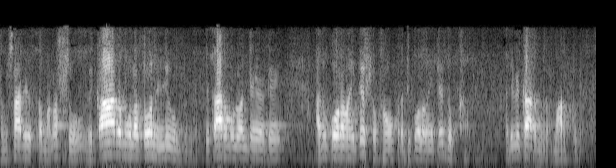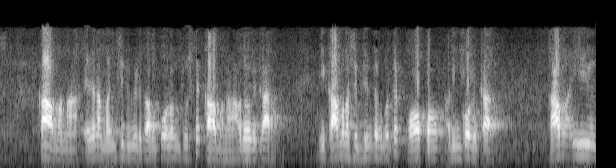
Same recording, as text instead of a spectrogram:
సంసారి యొక్క మనస్సు వికారములతో నిండి ఉంటుంది. వికారములు అంటే ఏమిటి? అనుకూలమైతే సుఖం ప్రతికూలమైతే దుఃఖం. అది వికారములు మార్పులు. కామన ఏదైనా మంచిది వీడికి అనుకూలం చూస్తే కామన అదో వికారం. ఈ కామన సిద్ధించకపోతే కోపం అది ఇంకో వికారం. కామ ఈ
